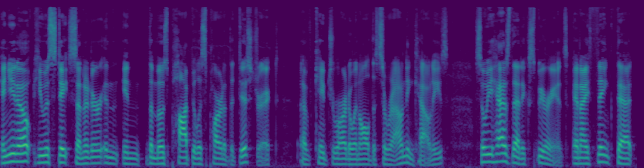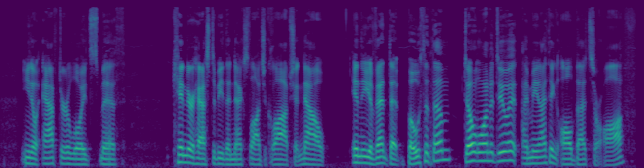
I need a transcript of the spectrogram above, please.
And you know, he was state senator in in the most populous part of the district of Cape Girardeau and all the surrounding counties. So he has that experience. And I think that, you know, after Lloyd Smith, Kinder has to be the next logical option. Now, in the event that both of them don't want to do it, I mean, I think all bets are off.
